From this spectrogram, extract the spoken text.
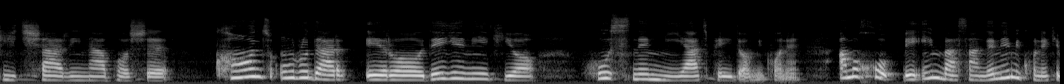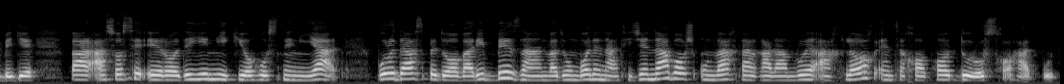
هیچ شری نباشه؟ کانت اون رو در اراده نیک یا حسن نیت پیدا می‌کنه. اما خب به این بسنده نمی‌کنه که بگه بر اساس اراده نیک یا حسن نیت برو دست به داوری بزن و دنبال نتیجه نباش. اون وقت در قلمرو اخلاق انتخاب ها درست خواهد بود.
